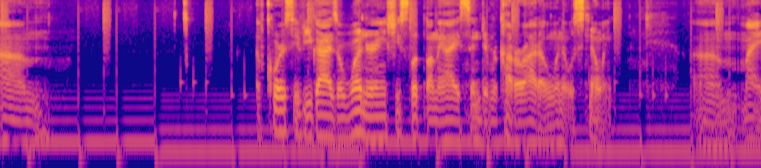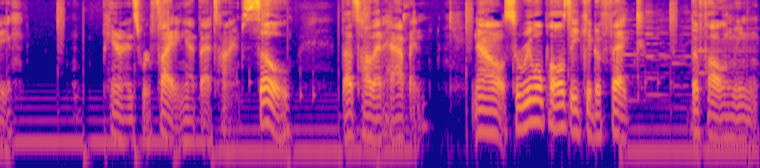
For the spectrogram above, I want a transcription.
um, of course, if you guys are wondering, she slipped on the ice in Denver, Colorado when it was snowing. Um, my parents were fighting at that time. So that's how that happened. Now, cerebral palsy could affect the following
